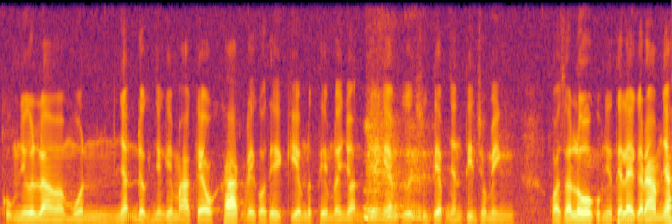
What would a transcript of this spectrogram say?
cũng như là muốn nhận được những cái mã kèo khác để có thể kiếm được thêm lợi nhuận thì anh em cứ trực tiếp nhắn tin cho mình qua Zalo cũng như Telegram nhé.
